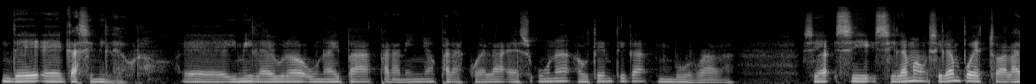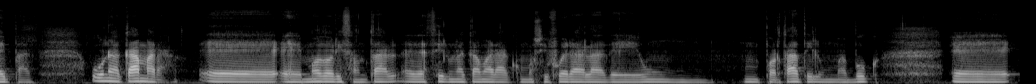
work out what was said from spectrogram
de eh, casi 1000 euros. Eh, y 1000 euros un iPad para niños, para escuela, es una auténtica burrada. Si, si, si, le, si le han puesto al iPad una cámara eh, en modo horizontal, es decir, una cámara como si fuera la de un, portátil, un MacBook, eh,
